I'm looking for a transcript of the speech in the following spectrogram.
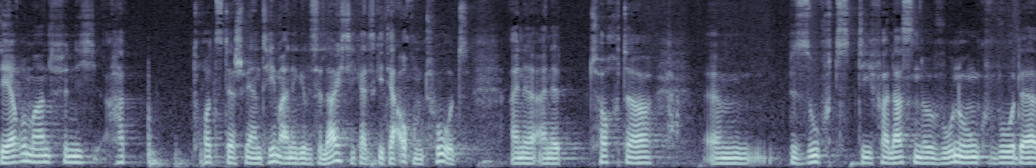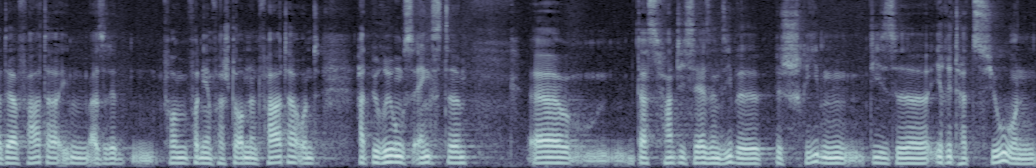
der Roman, finde ich, hat trotz der schweren Themen eine gewisse Leichtigkeit. Es geht ja auch um Tod. Eine, eine Tochter ähm, besucht die verlassene Wohnung, wo der, der Vater eben, also der, von, von ihrem verstorbenen Vater und hat Berührungsängste. Äh, das fand ich sehr sensibel beschrieben, diese Irritation,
